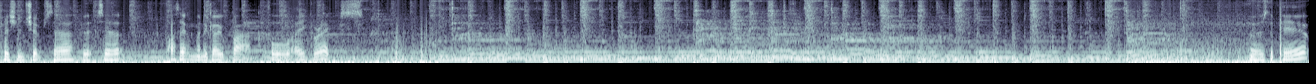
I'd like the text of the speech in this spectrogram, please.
Fish and chips there but uh, I think I'm going to go back for a Greggs the pier.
